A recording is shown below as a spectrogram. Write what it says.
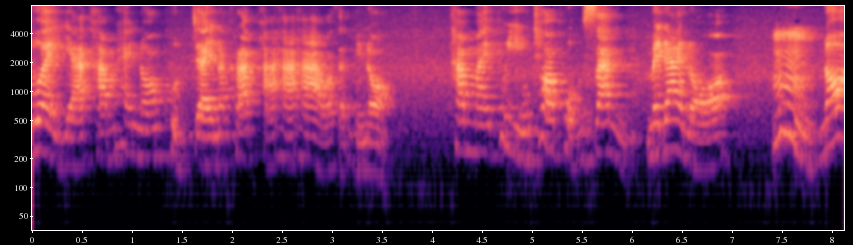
ด้วย อย่าทำให้น้องขุดใจนะครับฮ่าฮ่าฮ่าว่าสันพี่น้องทำไมผู้หญิงชอบผมสั้นไม่ได้หรอ อืมเนาะ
